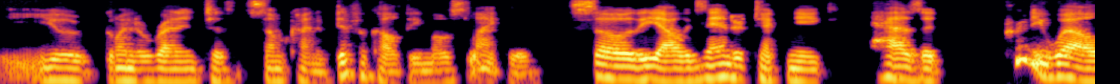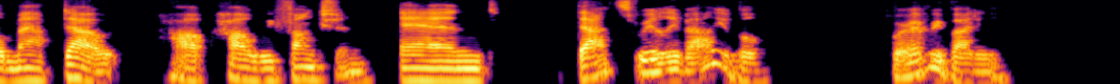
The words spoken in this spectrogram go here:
you're going to run into some kind of difficulty, most likely. So the Alexander technique has it pretty well mapped out how, how we function. And that's really valuable for everybody.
